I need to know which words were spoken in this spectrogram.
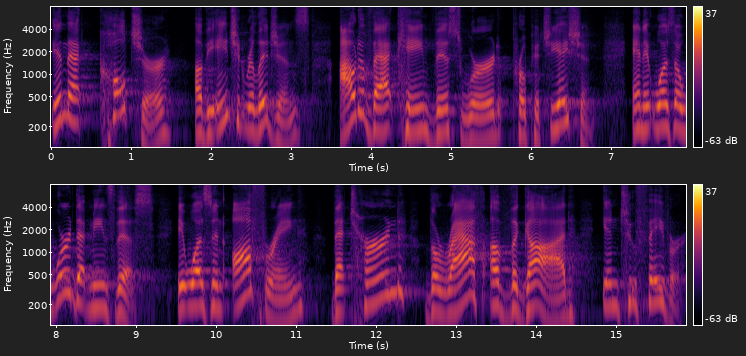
in that culture of the ancient religions, out of that came this word propitiation. And it was a word that means this it was an offering that turned the wrath of the God into favor.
